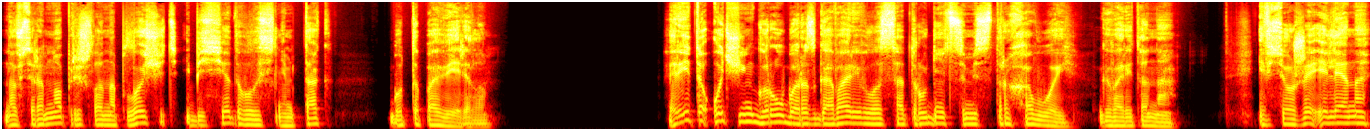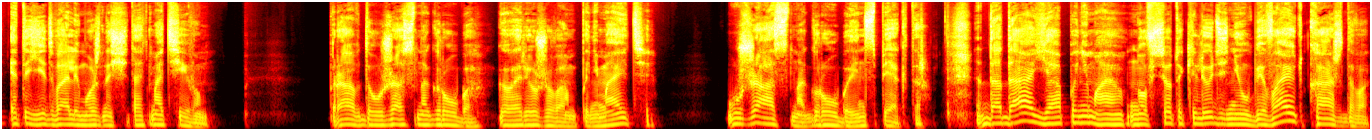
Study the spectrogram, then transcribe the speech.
но все равно пришла на площадь и беседовала с ним так, будто поверила. «Рита очень грубо разговаривала с сотрудницами страховой», — говорит она. «И все же, Елена, это едва ли можно считать мотивом. Правда, ужасно грубо, говорю же вам, понимаете? Ужасно грубо, инспектор. Да-да, я понимаю, но все-таки люди не убивают каждого,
